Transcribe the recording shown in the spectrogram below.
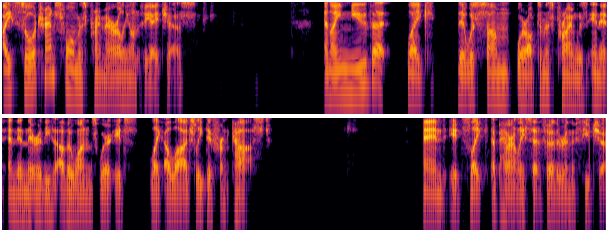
I saw Transformers primarily on VHS, and I knew that, like, there was some where Optimus Prime was in it, and then there are these other ones where it's like a largely different cast. And it's like apparently set further in the future.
